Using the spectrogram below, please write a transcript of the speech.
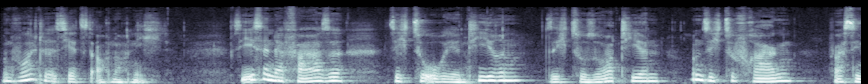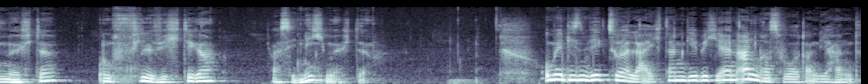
und wollte es jetzt auch noch nicht. Sie ist in der Phase, sich zu orientieren, sich zu sortieren und sich zu fragen, was sie möchte und viel wichtiger, was sie nicht möchte. Um ihr diesen Weg zu erleichtern, gebe ich ihr ein anderes Wort an die Hand,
